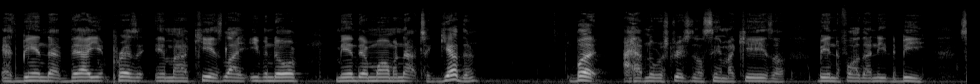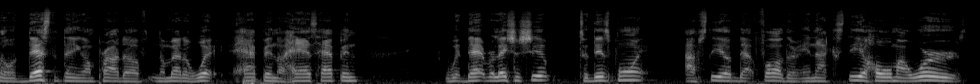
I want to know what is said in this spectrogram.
as being that valiant presence in my kids' life. Even though me and their mom are not together, but I have no restrictions on seeing my kids or being the father I need to be. So that's the thing I'm proud of. No matter what happened or has happened with that relationship to this point, I'm still that father, and I can still hold my words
